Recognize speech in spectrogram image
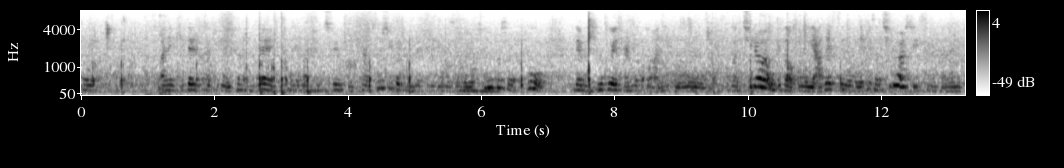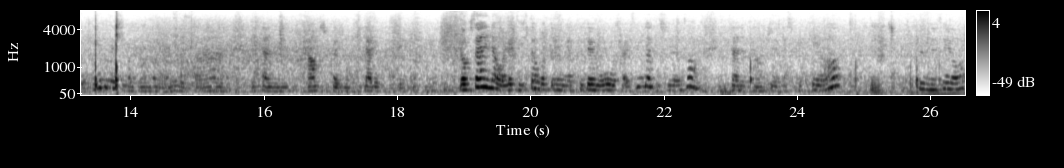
어, 많은 기대를 가지고 오셨는데 저희가 좋지 못한 소식을 전해드리게 돼서 너무 송구스럽고 근데 뭐 누구의 잘못도 아니고 치료 우리가 뭐 약을 쓰고 해서 치료할 수 있으면 당연히 그렇게 해보겠지만 그런 건 일단 다음 주까지 좀 기다려 봐야 될것 같아요. 엽산이나 원래 드시던 것들은 그냥 그대로 잘 챙겨 드시면서 일단은 다음 주에 다시 뵐게요. 네. 힘내세요,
